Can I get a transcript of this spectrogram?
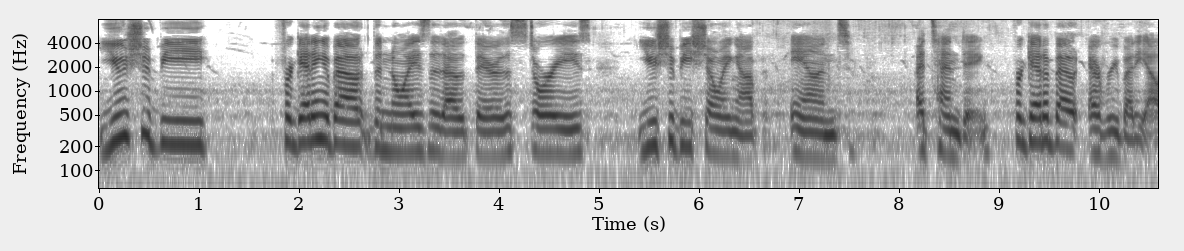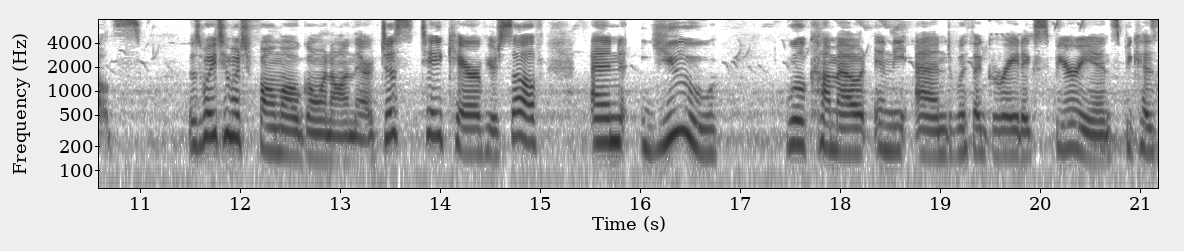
You should be forgetting about the noise that out there, the stories. You should be showing up and attending. Forget about everybody else. There's way too much FOMO going on there. Just take care of yourself and you will come out in the end with a great experience because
